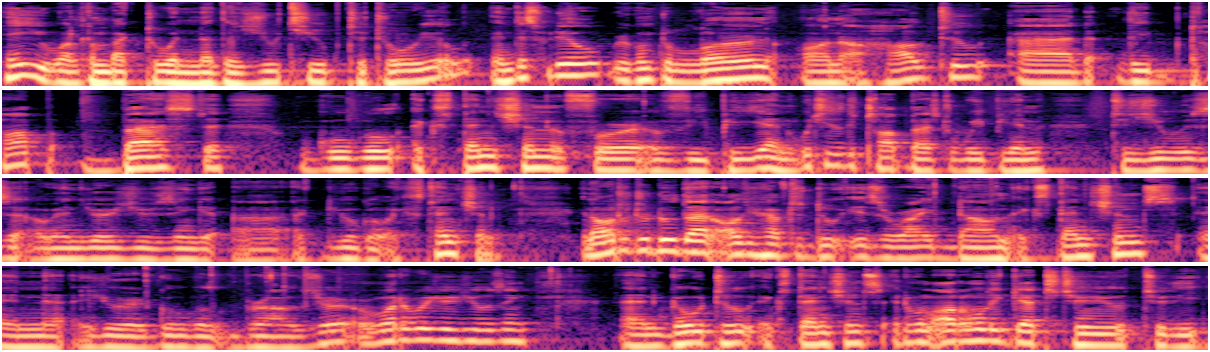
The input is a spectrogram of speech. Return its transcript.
Hey, welcome back to another YouTube tutorial. In this video, we're going to learn on how to add the top best Google extension for VPN, which is the top best VPN to use when you're using uh, a Google extension. In order to do that, all you have to do is write down extensions in your Google browser or whatever you're using and go to extensions it will automatically get to you to the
